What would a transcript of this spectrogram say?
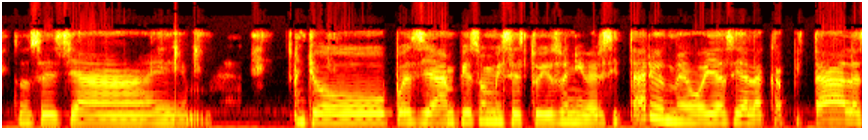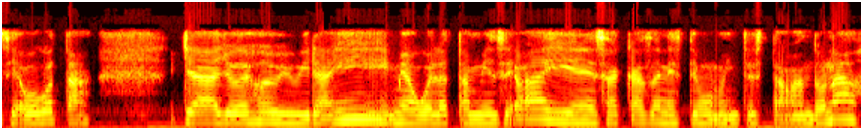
Entonces ya eh, yo pues ya empiezo mis estudios universitarios, me voy hacia la capital, hacia Bogotá. Ya yo dejo de vivir ahí, y mi abuela también se va y esa casa en este momento está abandonada.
